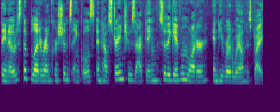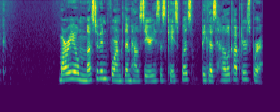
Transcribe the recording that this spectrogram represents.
They noticed the blood around Christian's ankles and how strange he was acting, so they gave him water and he rode away on his bike. Mario must have informed them how serious this case was because helicopters were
